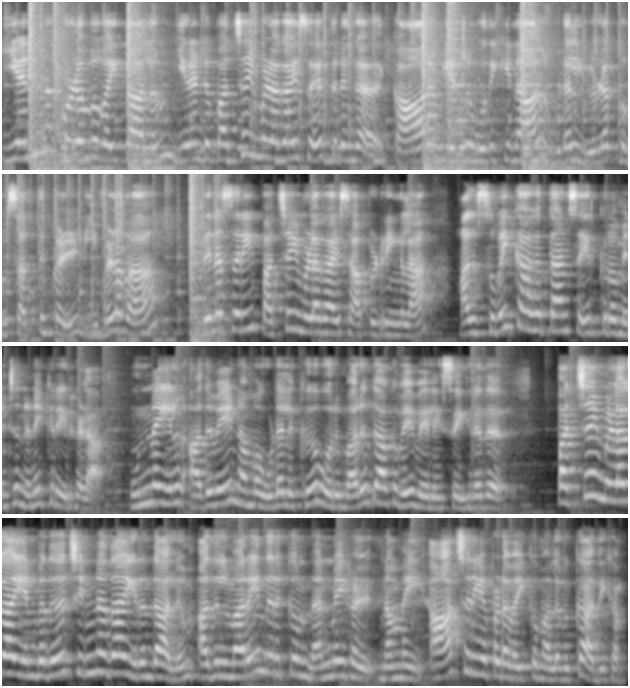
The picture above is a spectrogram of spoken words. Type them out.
என்ன குழம்பு வைத்தாலும் இரண்டு பச்சை மிளகாய் சேர்த்திடுங்க. காரம் என்று ஒதுக்கினால் உடல் இழக்கும் சத்துக்கள் இவ்வளவா? தினசரி பச்சை மிளகாய் சாப்பிடுறீங்களா? அது சுவைக்காகத்தான் சேர்க்கிறோம் என்று நினைக்கிறீர்களா? உண்மையில் அதுவே நம்ம உடலுக்கு ஒரு மருந்தாகவே வேலை செய்கிறது. பச்சை மிளகாய் என்பது சின்னதா இருந்தாலும் அதில் மறைந்திருக்கும் நன்மைகள் நம்மை ஆச்சரியப்பட வைக்கும் அளவுக்கு அதிகம்.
